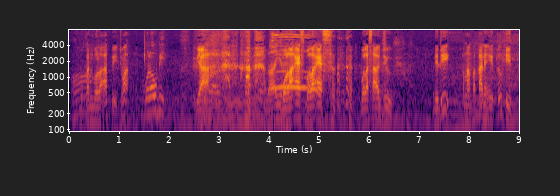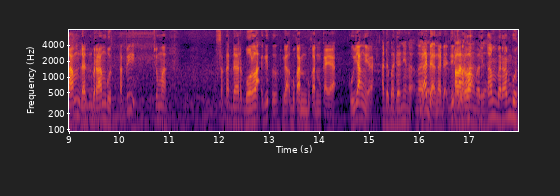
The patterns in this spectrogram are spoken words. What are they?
Oh. bukan bola api cuma bola ubi ya. Bola bola es bola es. Bola salju. Jadi penampakannya itu hitam dan berambut. Tapi cuma sekedar bola gitu. Nggak bukan bukan kayak kuyang ya. Ada badannya nggak? nggak ada? nggak ada. Jadi Kepala doang berarti. hitam berambut.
